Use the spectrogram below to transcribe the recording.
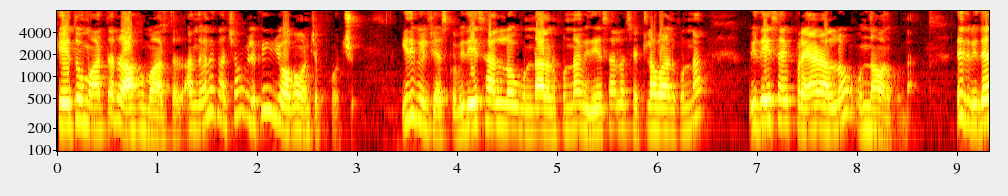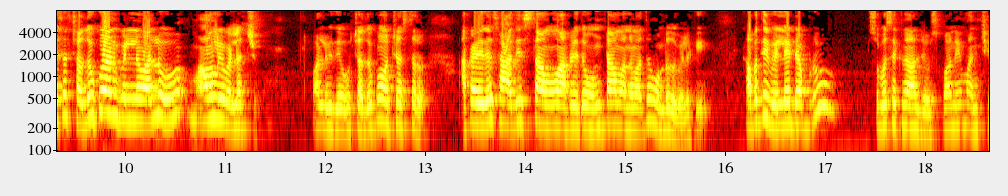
కేతు మారుతారు రాహు మారుతారు అందువల్ల కొంచెం వీళ్ళకి యోగం అని చెప్పుకోవచ్చు. ఇది వీళ్ళు చేసుకో విదేశాల్లో ఉండాలనుకున్నా విదేశాల్లో సెటిల్ అవ్వాలనుకున్నా విదేశ ప్రయాణాల్లో ఉందాం అనుకున్నా లేదు విదేశాలు చదువుకోవడానికి వెళ్ళిన వాళ్ళు మామూలుగా వెళ్ళొచ్చు. వాళ్ళు ఇదే చదువుకొని వచ్చేస్తారు. అక్కడ ఏదో సాధిస్తాము అక్కడ ఏదో ఉంటాము అన్న మాత్రం ఉండదు వీళ్ళకి. కాకపోతే వెళ్ళేటప్పుడు శుభశకనాలు చూసుకొని మంచి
